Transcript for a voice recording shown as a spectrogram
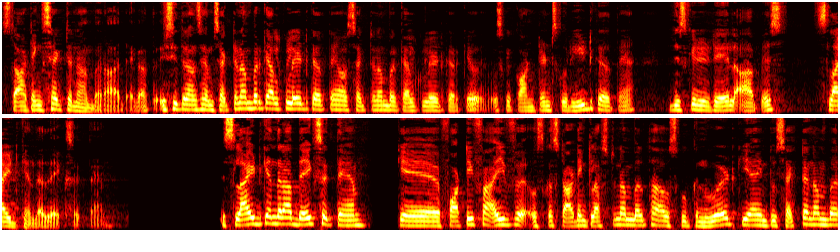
اسٹارٹنگ سیکٹر نمبر آ جائے گا۔ تو اسی طرح سے ہم سیکٹر نمبر کیلکولیٹ کرتے ہیں اور سیکٹر نمبر کیلکولیٹ کر کے اس کے کانٹینٹس کو ریڈ کرتے ہیں، جس کی ڈیٹیل آپ اس سلائڈ کے اندر دیکھ سکتے ہیں۔ اس سلائڈ کے اندر آپ دیکھ سکتے ہیں کہ 45 اس کا اسٹارٹنگ کلسٹر نمبر تھا، اس کو کنورٹ کیا into sector number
